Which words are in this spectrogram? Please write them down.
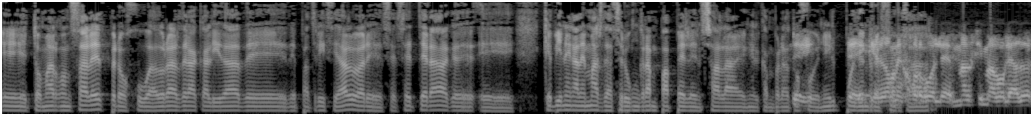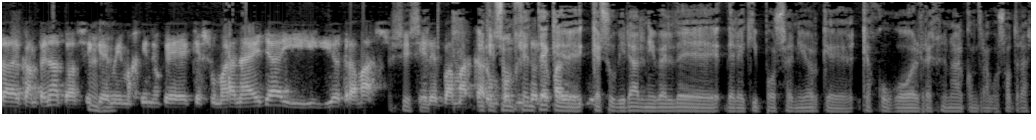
eh, Tomás González, pero jugadoras de la calidad de, de Patricia Álvarez, etcétera, que, eh, que vienen además de hacer un gran papel en sala en el campeonato Sí, juvenil, eh, pueden quedó reforzar. mejor gole- máxima goleadora del campeonato, así que me imagino que, que sumarán a ella y, y otra más, Sí, sí. que les va a marcar Y que un son gente que, subirá al nivel de- del equipo senior que, que jugó el regional contra vosotras.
